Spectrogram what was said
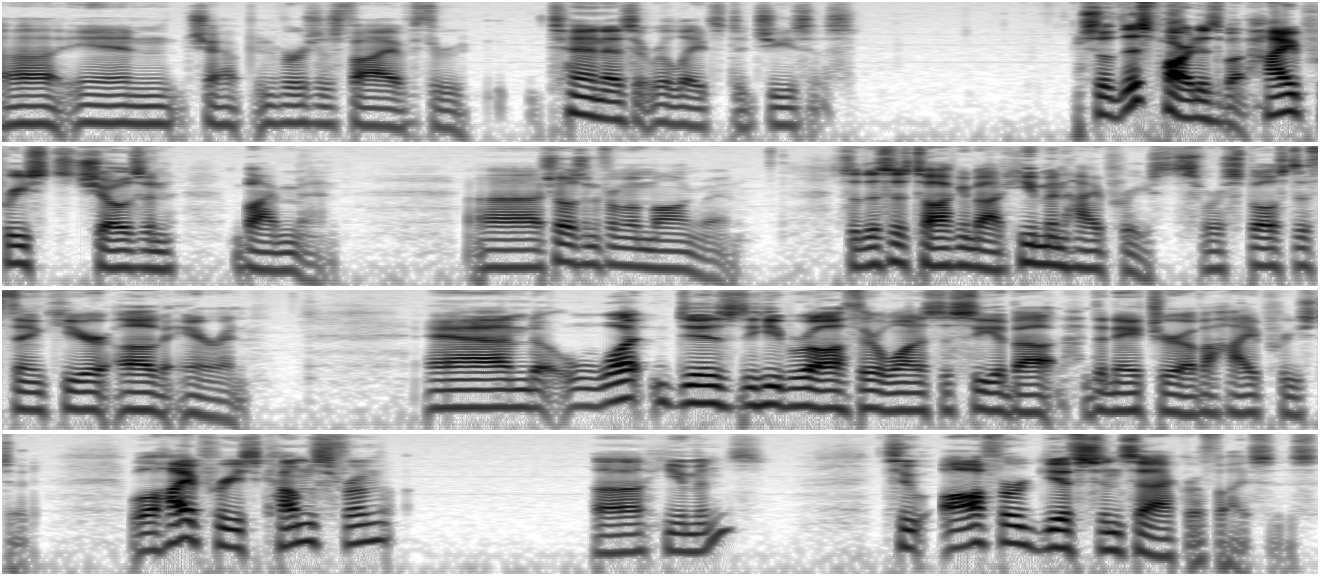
uh, in chapter in verses 5 through 10 as it relates to Jesus. So this part is about high priests chosen by men, uh, chosen from among men. So this is talking about human high priests. We're supposed to think here of Aaron. And what does the Hebrew author want us to see about the nature of a high priesthood? Well, high priest comes from uh, humans to offer gifts and sacrifices.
